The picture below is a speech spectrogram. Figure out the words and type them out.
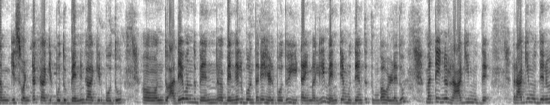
ನಮಗೆ ಸೊಂಟಕ್ಕಾಗಿರ್ಬೋದು ಬೆನ್ನಿಗಾಗಿರ್ಬೋದು ಒಂದು ಅದೇ ಒಂದು ಬೆನ್, ಬೆನ್ನೆಲುಬು ಅಂತಲೇ ಹೇಳ್ಬೋದು ಈ ಟೈಮಲ್ಲಿ ಮೆಂತ್ಯ ಮುದ್ದೆ ಅಂತೂ ತುಂಬ ಒಳ್ಳೆಯದು ಮತ್ತು ಇನ್ನು ರಾಗಿ ಮುದ್ದೆ, ರಾಗಿ ಮುದ್ದೆನೂ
